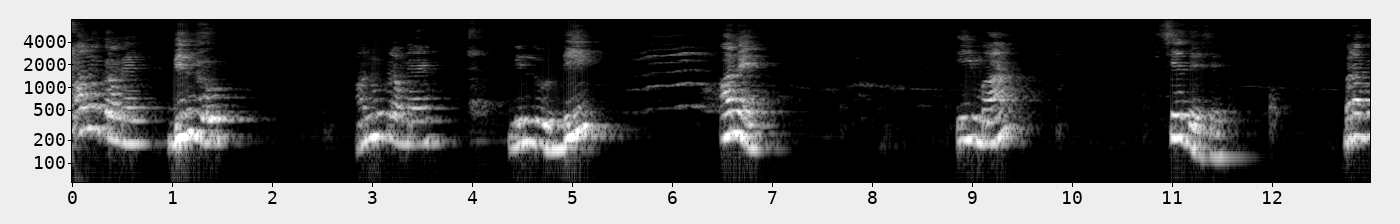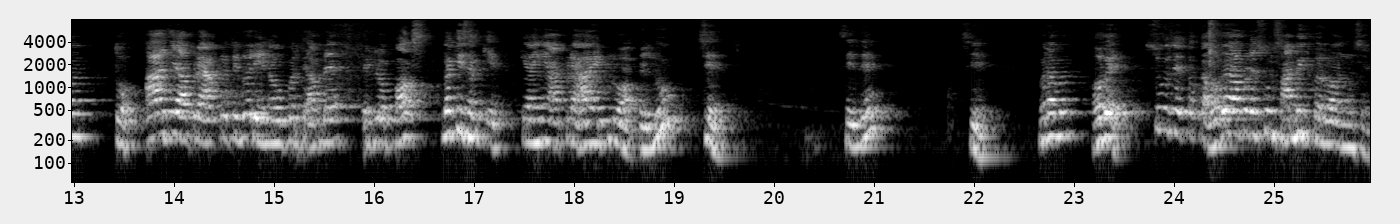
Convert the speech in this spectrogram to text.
અનુક્રમે બિંદુ અનુક્રમે બિંદુ ડી અને ઈમાં માં છેદે છે. બરાબર? તો આ જે આપણે આકૃતિ દોરી, એના ઉપરથી આપણે એટલો પક્ષ લખી શકીએ કે અહીંયા આપણે આ એટલું આપેલું છે. સીધે? છે. બરાબર? હવે શું છે? તો કે હવે આપણે શું સાબિત કરવાનું છે?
